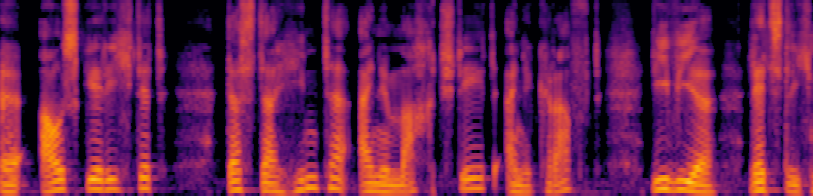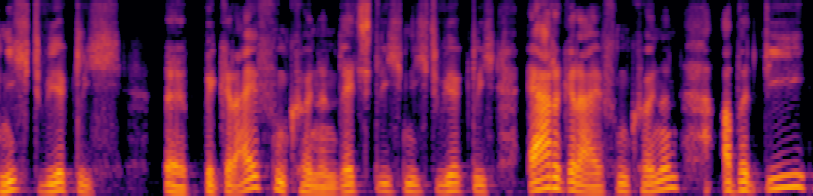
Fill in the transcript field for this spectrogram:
äh, ausgerichtet, dass dahinter eine Macht steht, eine Kraft, die wir letztlich nicht wirklich äh, begreifen können, letztlich nicht wirklich ergreifen können, aber die,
